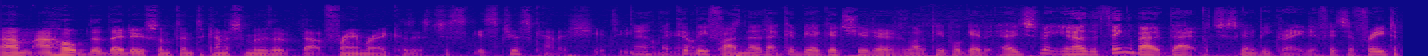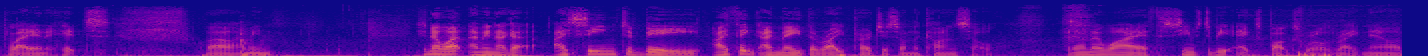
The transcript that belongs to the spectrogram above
Um, I hope that they do something to kind of smooth out that frame rate because it's just it's just kind of shitty. Yeah, that could be fun though. That could be a good shooter. if A lot of people get it. You know, the thing about that, which is going to be great, if it's a free to play and it hits, well, I mean, you know what? I mean, I got, I seem to be. I think I made the right purchase on the console. I don't know why. It seems to be Xbox World right now.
